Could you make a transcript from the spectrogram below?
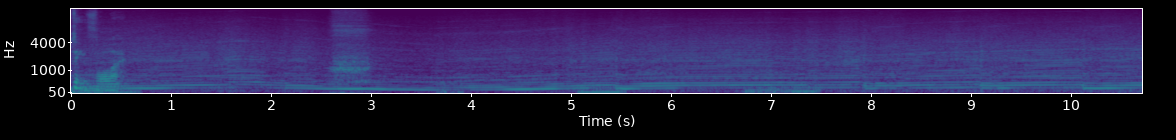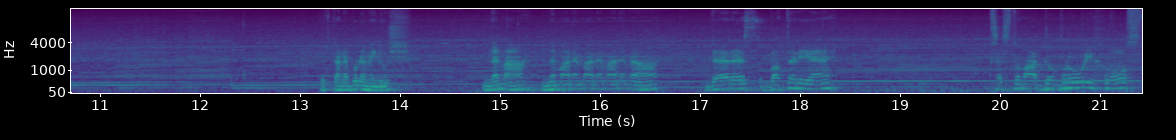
Ty vole. Teďka nebude mít už. Nemá, nemá, nemá, nemá, nemá. DRS, baterie. Přesto má dobrou rychlost.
